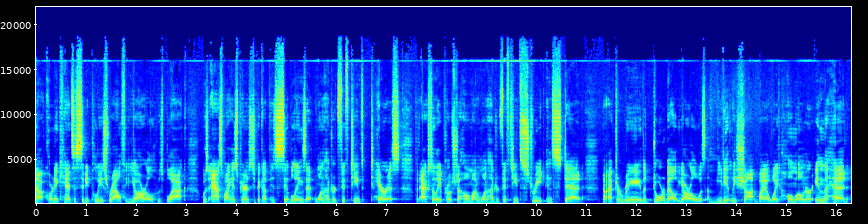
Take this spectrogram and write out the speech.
Now, according to Kansas City Police, Ralph Yarl, who's black, was asked by his parents to pick up his siblings at 115th Terrace, but accidentally approached a home on 115th Street instead. Now, after ringing the doorbell, Yarl was immediately shot by a white homeowner in the head.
